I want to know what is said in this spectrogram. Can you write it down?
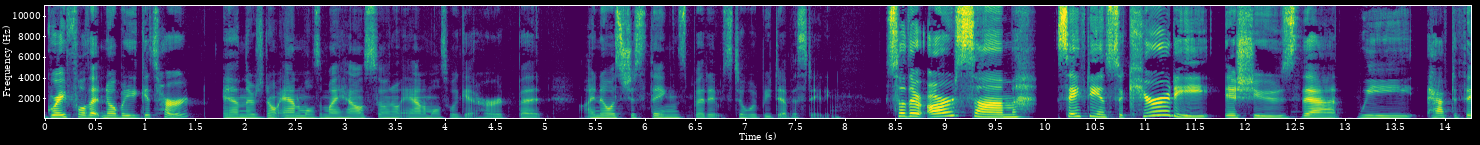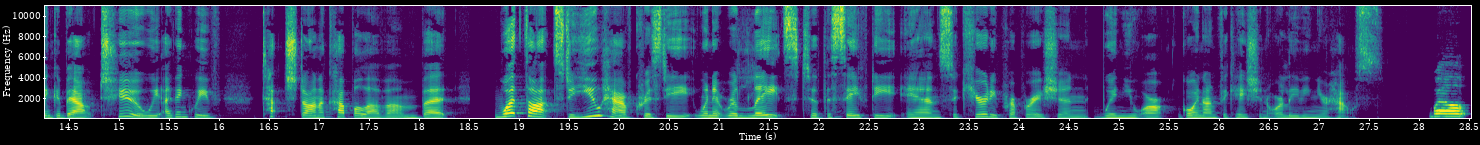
Grateful that nobody gets hurt and there's no animals in my house, so no animals would get hurt. But I know it's just things, but it still would be devastating. So there are some safety and security issues that we have to think about too. We I think we've touched on a couple of them, but what thoughts do you have, Christy, when it relates to the safety and security preparation when you are going on vacation or leaving your house? Well,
